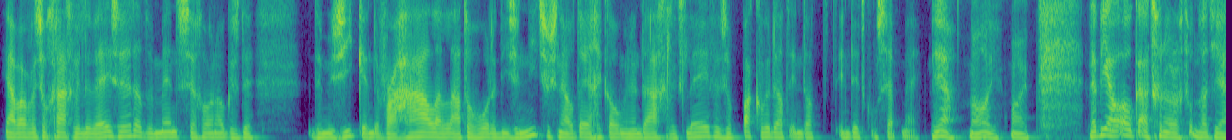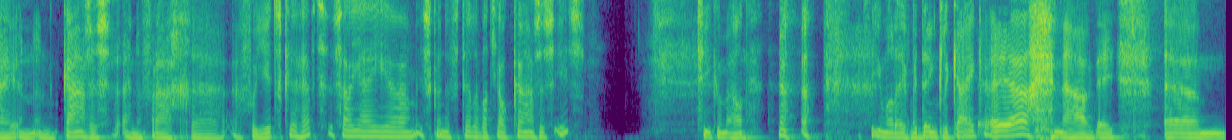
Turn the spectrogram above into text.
ja, waar we zo graag willen wezen. Dat we mensen gewoon ook eens de, de muziek en de verhalen laten horen die ze niet zo snel tegenkomen in hun dagelijks leven. Zo pakken we dat in, dat, in dit concept mee. Ja, mooi, mooi. We hebben jou ook uitgenodigd omdat jij een, een casus en een vraag uh, voor Jitske hebt. Zou jij uh, eens kunnen vertellen wat jouw casus is? Zie ik hem aan. zie hem al even bedenkelijk kijken. Ja, nou nee. Um,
